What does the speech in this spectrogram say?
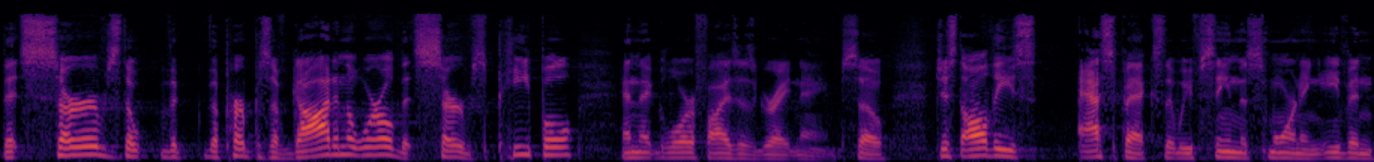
that serves the, the, the, purpose of God in the world, that serves people, and that glorifies His great name. So, just all these aspects that we've seen this morning even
